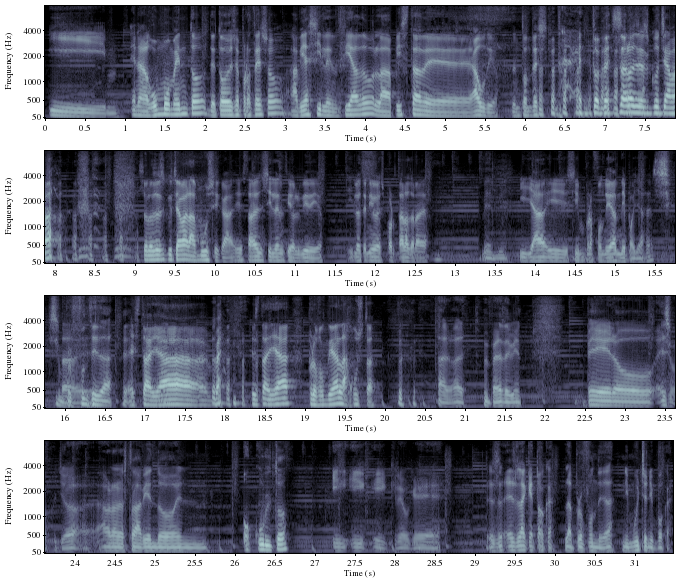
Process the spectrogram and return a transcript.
y en algún momento de todo ese proceso había silenciado la pista de audio. Entonces, entonces solo se escuchaba solo se escuchaba la música y estaba en silencio el vídeo. Y lo he tenido que exportar otra vez. Bien, bien. Y ya y sin profundidad ni pollas. ¿eh? Sin Está- profundidad. Está ya está ya profundidad la justa. Vale, vale, me parece bien. Pero eso, yo ahora lo estaba viendo en oculto y, y- y creo que es, es la que toca, la profundidad, ni mucho ni poca.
